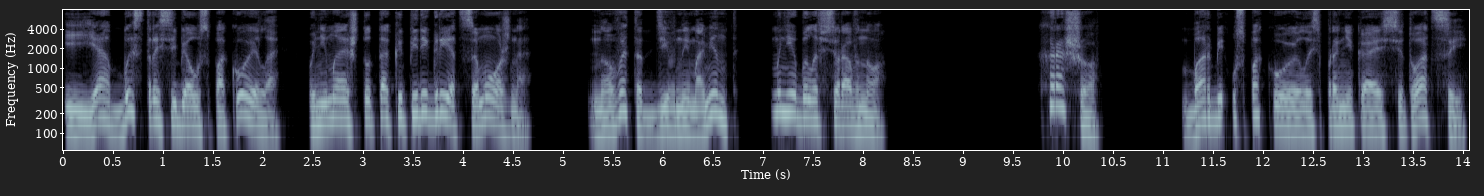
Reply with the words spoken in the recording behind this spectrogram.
И я быстро себя успокоила, понимая, что так и перегреться можно. Но в этот дивный момент мне было все равно. «Хорошо». Барби успокоилась, проникаясь ситуацией,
